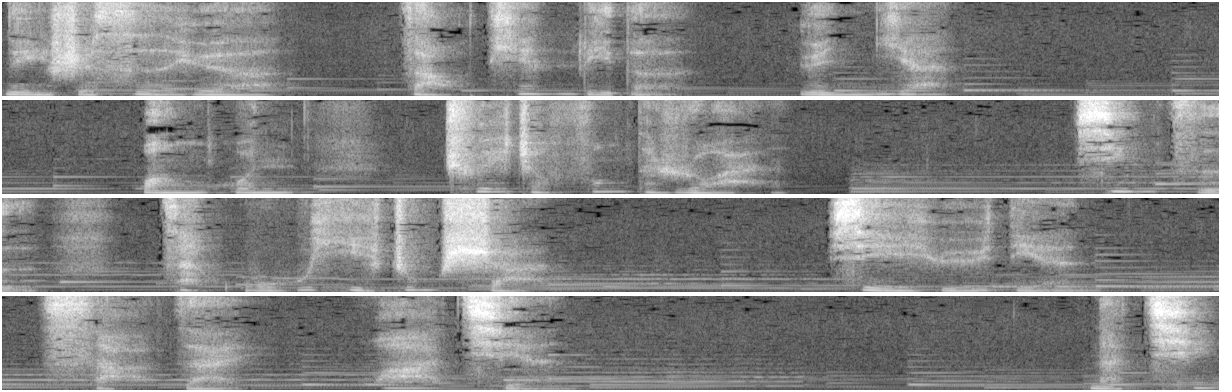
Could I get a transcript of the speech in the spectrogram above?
你是四月早天里的云烟，黄昏吹着风的软，星子在无意中闪，细雨点洒在花前。那清，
